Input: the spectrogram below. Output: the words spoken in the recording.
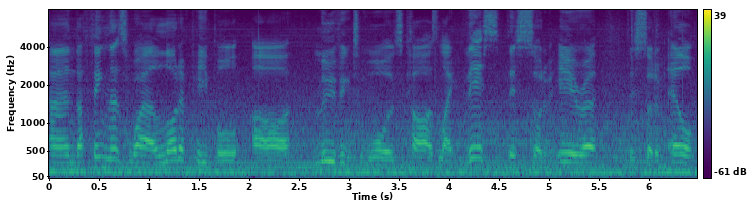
And I think that's why a lot of people are moving towards cars like this, this sort of era, this sort of ilk,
